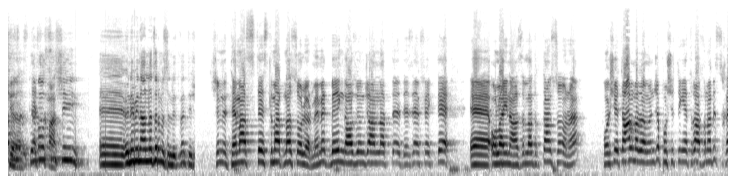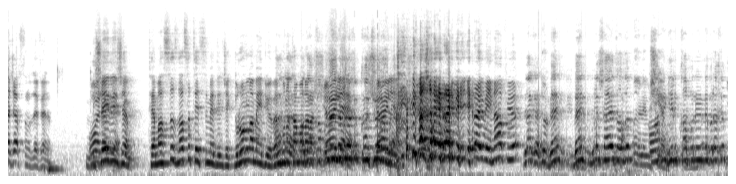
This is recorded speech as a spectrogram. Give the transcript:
ki? temassız- Teslimat. Temassız şeyin e, önemini anlatır mısın lütfen? Teşekkür Şimdi temassız teslimat nasıl oluyor? Mehmet Bey'in de az önce anlattığı dezenfekte eee, olayını hazırladıktan sonra poşeti almadan önce poşetin etrafına bir sıkacaksınız efendim. Bir O şey önemli. diyeceğim. Temassız nasıl teslim edilecek? Drone'la mı ediyor? Ben bunu tam olarak... Şöyle, önüne bırakıp kaçıyor şöyle. Bir dakika Eray Bey, Eray Bey ne yapıyor? Bir dakika ben ben buna şahit oldum. Böyle bir şey Abi yok. gelip kapının önüne bırakıp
